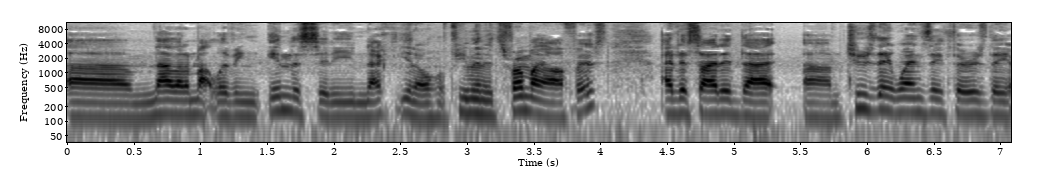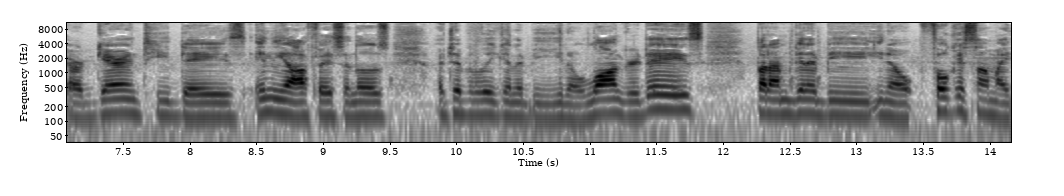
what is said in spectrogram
um, now that I'm not living in the city, next you know a few minutes from my office, I decided that um, Tuesday, Wednesday, Thursday are guaranteed days in the office, and those are typically going to be you know longer days. But I'm going to be you know focus on my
